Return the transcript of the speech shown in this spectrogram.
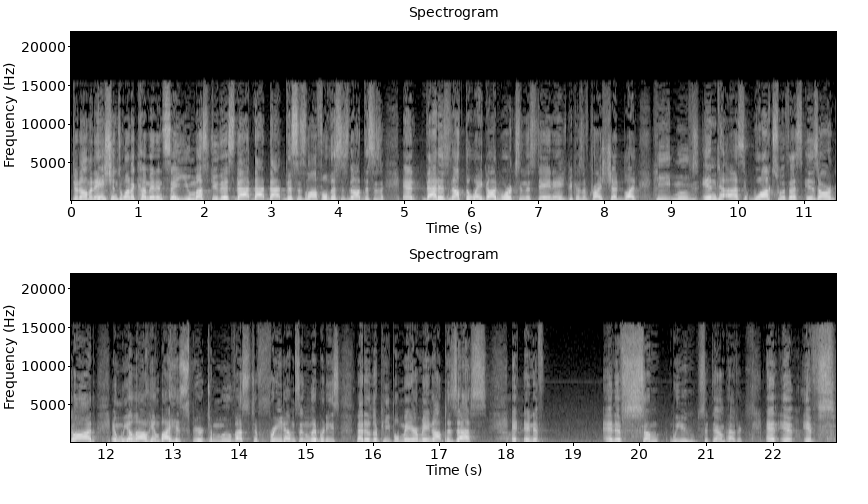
denominations want to come in and say you must do this that that that this is lawful this is not this is and that is not the way god works in this day and age because of christ's shed blood. He moves into us walks with us is our god and we allow him by his spirit to move us to freedoms and liberties that other people may or may not possess. And, and if and if some will you sit down patrick? And if if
